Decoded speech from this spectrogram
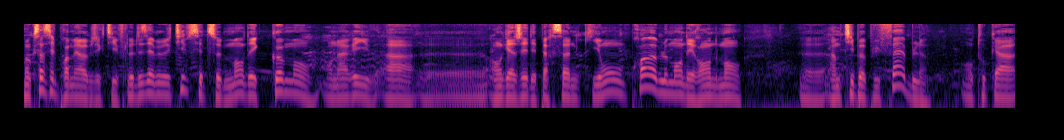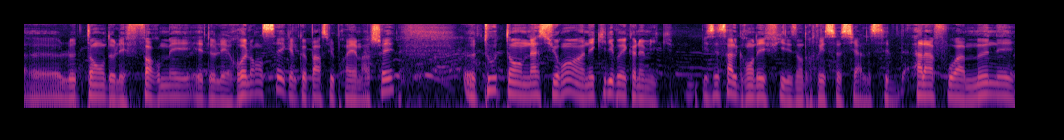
Donc ça c'est le premier objectif. Le deuxième objectif c'est de se demander comment on arrive à engager des personnes qui ont probablement des rendements un petit peu plus faible en tout cas euh, le temps de les former et de les relancer quelque part sur le premier marché euh, tout en assurant un équilibre économique. Et c'est ça le grand défi des entreprises sociales c'est à la fois mener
